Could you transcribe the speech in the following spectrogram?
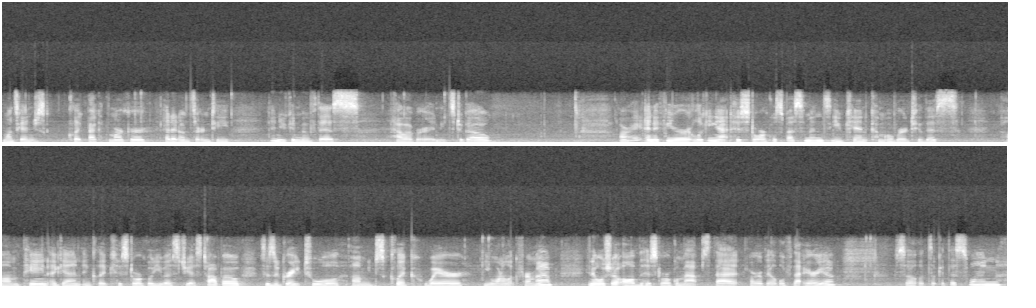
once again, just click back at the marker, edit uncertainty, and you can move this however it needs to go. All right, and if you're looking at historical specimens, you can come over to this um, pane again and click Historical USGS Topo. This is a great tool. Um, you just click where you want to look for a map, and it will show all of the historical maps that are available for that area. So let's look at this one.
